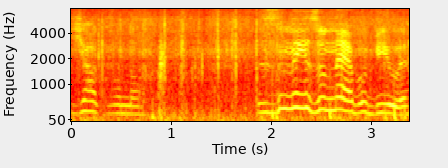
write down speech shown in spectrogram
Як воно? Знизу небо біле.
